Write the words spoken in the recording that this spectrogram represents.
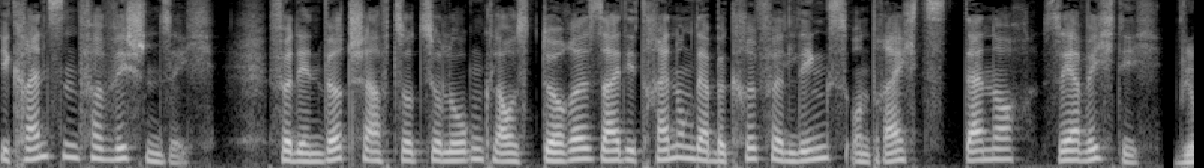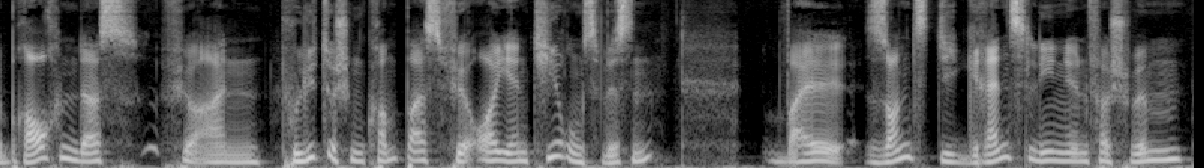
Die Grenzen verwischen sich. Für den Wirtschaftssoziologen Klaus Dörre sei die Trennung der Begriffe links und rechts dennoch sehr wichtig. Wir brauchen das für einen politischen Kompass, für Orientierungswissen, weil sonst die Grenzlinien verschwimmen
